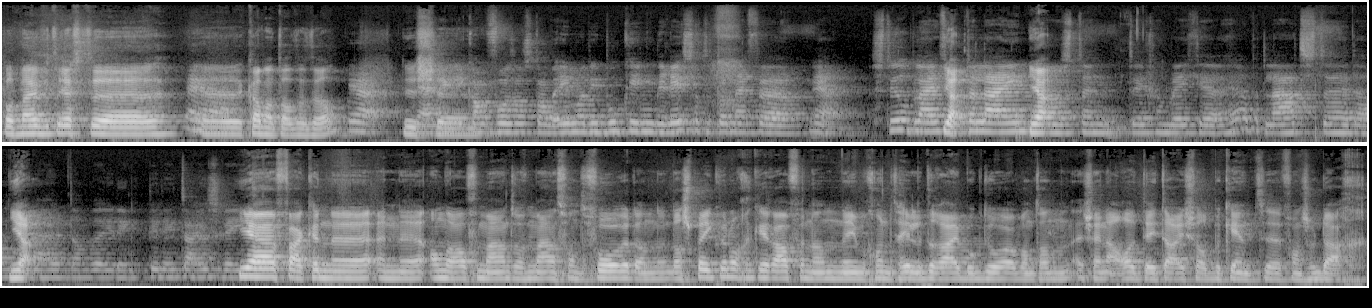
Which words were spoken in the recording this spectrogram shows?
wat mij betreft eh, eh, kan het altijd wel. Ja, Dus, ja, ik kan me voorstellen als dan eenmaal die boeking er is, dat het dan even ja, stil blijft op de lijn. ja. Als het dan tegen een beetje hè, op het laatste, dan, dan wil je denk de details weten. Ja, vaak een, een anderhalve maand of een maand van tevoren. Dan, dan spreken we nog een keer af en dan nemen we gewoon het hele draaiboek door. Want dan zijn alle details al bekend van zo'n dag.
